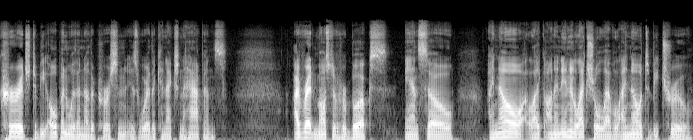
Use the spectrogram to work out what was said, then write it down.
courage to be open with another person is where the connection happens. I've read most of her books, and so I know, like on an intellectual level, I know it to be true.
